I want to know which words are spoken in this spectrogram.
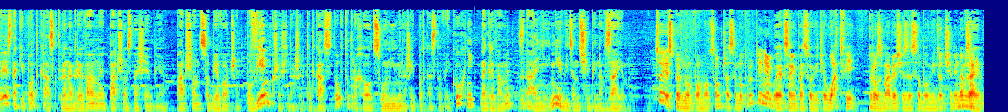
To jest taki podcast, który nagrywamy patrząc na siebie, patrząc sobie w oczy. Bo większość naszych podcastów, to trochę odsłonimy naszej podcastowej kuchni, nagrywamy zdalnie, nie widząc siebie nawzajem. Co jest pewną pomocą, czasem utrudnieniem, bo jak sami Państwo wiecie, łatwiej rozmawia się ze sobą, widząc siebie nawzajem.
